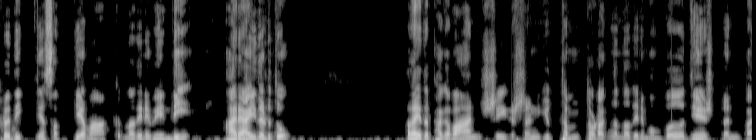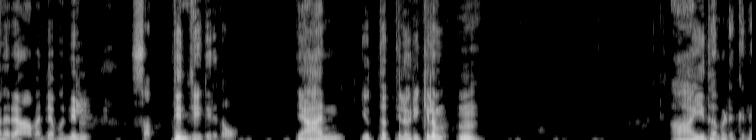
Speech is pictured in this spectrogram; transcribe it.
പ്രതിജ്ഞ സത്യമാക്കുന്നതിന് വേണ്ടി ആരായുധെടുത്തു അതായത് ഭഗവാൻ ശ്രീകൃഷ്ണൻ യുദ്ധം തുടങ്ങുന്നതിന് മുമ്പ് ജ്യേഷ്ഠൻ ബലരാമന്റെ മുന്നിൽ സത്യം ചെയ്തിരുന്നു. ഞാൻ യുദ്ധത്തിൽ ഒരിക്കലും ആയുധമെടുക്കില്ല.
